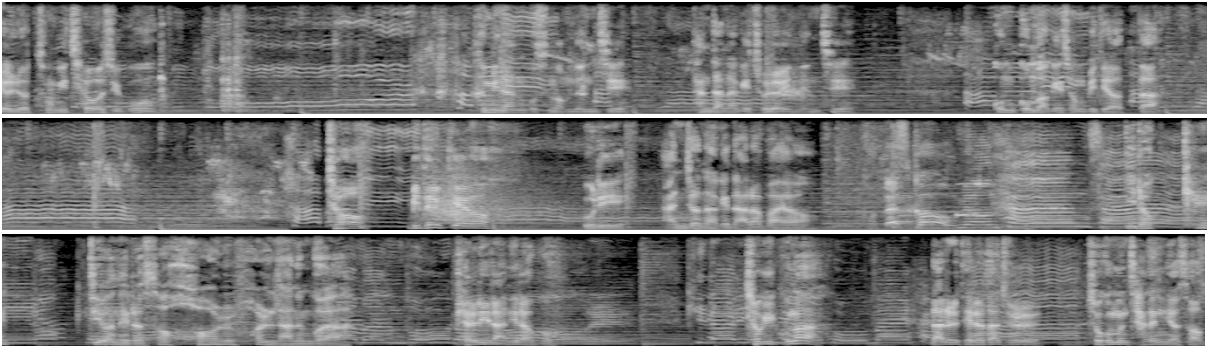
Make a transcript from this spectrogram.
연료통이 채워지고 흠이 난 곳은 없는지 단단하게 조여 있는지 꼼꼼하게 정비되었다. 저 믿을게요. 우리 안전하게 날아봐요. 렛츠고! 이렇게 뛰어내려서 헐헐 나는 거야. 별일 아니라고. 저기 있구나. 나를 데려다 줄 조금은 작은 녀석.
